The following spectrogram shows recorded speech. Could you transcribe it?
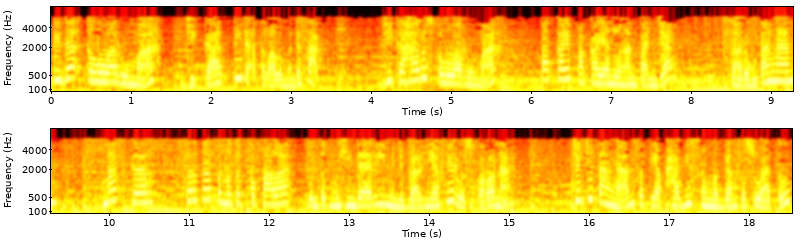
Tidak keluar rumah jika tidak terlalu mendesak. Jika harus keluar rumah, pakai pakaian lengan panjang, sarung tangan, masker, serta penutup kepala untuk menghindari menyebarnya virus corona. Cuci tangan setiap habis memegang sesuatu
